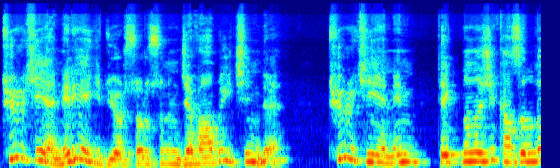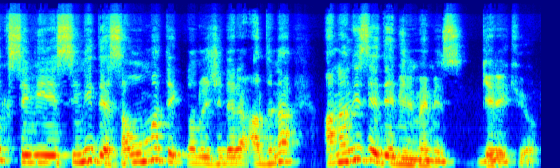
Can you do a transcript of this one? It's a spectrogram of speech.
Türkiye nereye gidiyor sorusunun cevabı için de Türkiye'nin teknolojik hazırlık seviyesini de savunma teknolojileri adına analiz edebilmemiz gerekiyor.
